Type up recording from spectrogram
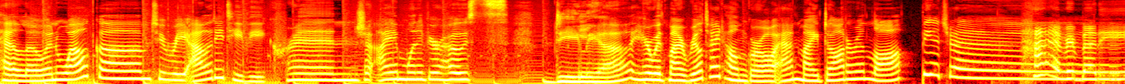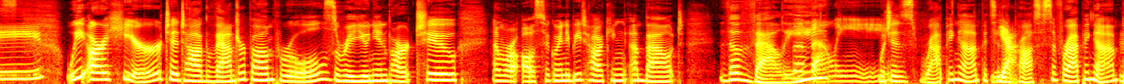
Hello and welcome to Reality TV Cringe. I am one of your hosts, Delia, here with my real tight homegirl and my daughter in law, Beatrice. Hi, everybody. We are here to talk Vanderpump Rules Reunion Part 2, and we're also going to be talking about the Valley, The Valley. which is wrapping up. It's in Yeah. the process of wrapping up,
